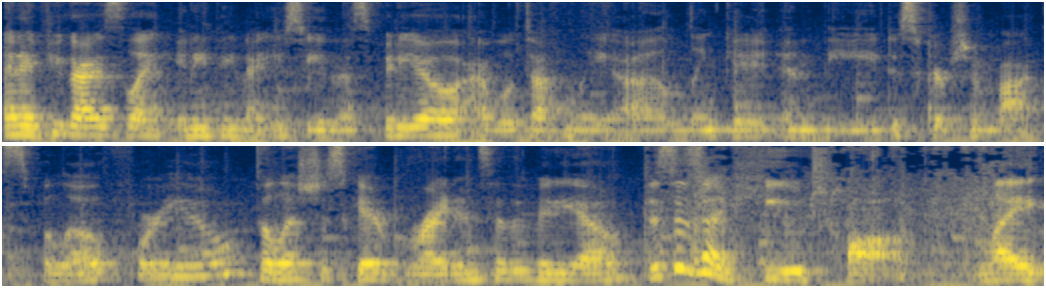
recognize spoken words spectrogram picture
And if you guys like anything that you see in this video, I will definitely uh, link it in the description box below for you. So let's just get right into the video. This is a huge haul. Like,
